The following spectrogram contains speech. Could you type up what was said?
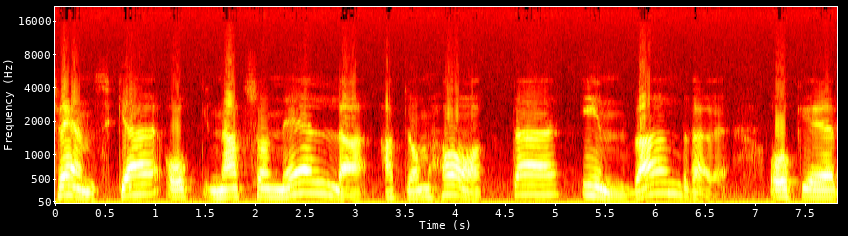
svenskar och nationella att de hatar invandrare och eh,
